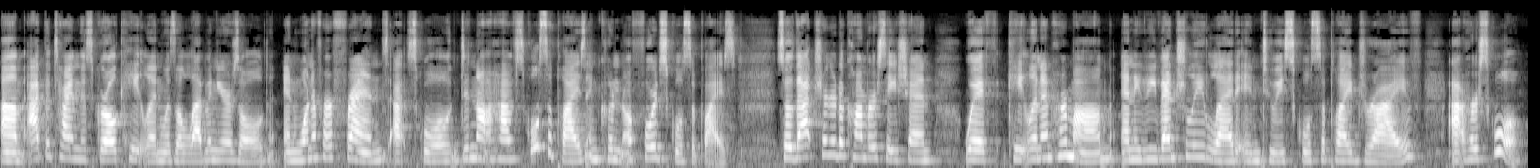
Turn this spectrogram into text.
Um, at the time, this girl, Caitlin, was 11 years old, and one of her friends at school did not have school supplies and couldn't afford school supplies. So that triggered a conversation with Caitlin and her mom, and it eventually led into a school supply drive at her school.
